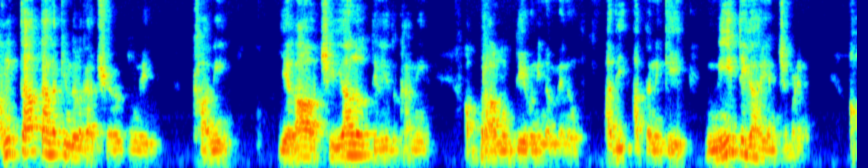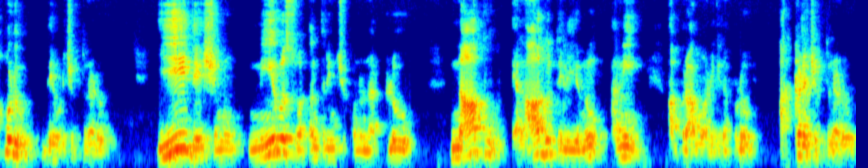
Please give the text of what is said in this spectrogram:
అంతా తలకిందులుగా జరుగుతుంది. కానీ ఎలా చేయాలో తెలియదు కానీ అబ్రాహ్ము దేవుని నమ్మెను. అది అతనికి నీతిగా ఎంచబడిన అప్పుడు దేవుడు చెప్తున్నాడు ఈ దేశము నీవు స్వతంత్రించుకున్నట్లు నాకు ఎలాగూ తెలియను అని అబ్రాము అడిగినప్పుడు అక్కడ చెప్తున్నాడు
